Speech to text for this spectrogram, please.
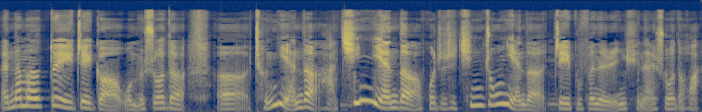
呃，那么对这个我们说的呃成年的哈青年的或者是青中年的这一部分的人群来说的话，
